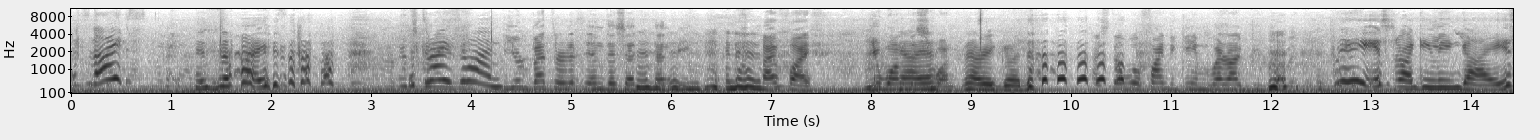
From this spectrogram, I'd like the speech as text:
It's nice. It's nice. It's crazy. one. You're better in this than me. and then, High five. You won yeah, this yeah, one. Very good. I still will find a game where I with- he is struggling, guys.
